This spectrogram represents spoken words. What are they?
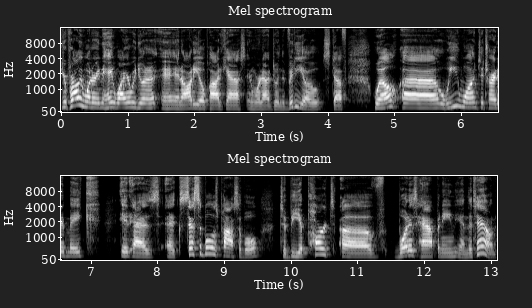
you're probably wondering, hey, why are we doing an audio podcast and we're not doing the video stuff? Well, uh, we want to try to make it as accessible as possible to be a part of what is happening in the town.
